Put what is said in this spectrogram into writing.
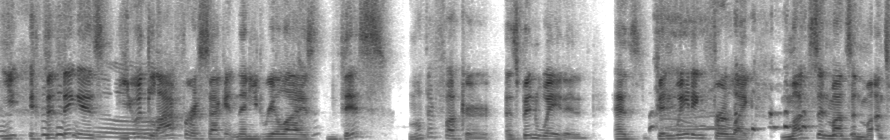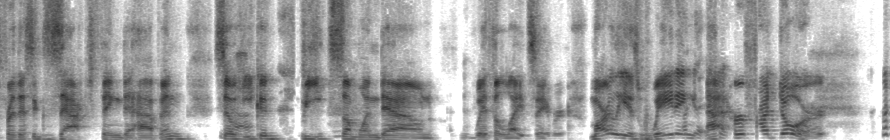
You, the thing is, you would Oh. laugh for a second, and then you'd realize this motherfucker has been waited, has been waiting for like months and months and months for this exact thing to happen, so Yeah. he could beat someone down with a lightsaber. Marley is waiting Okay. at her front door,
